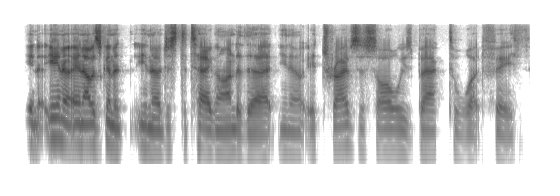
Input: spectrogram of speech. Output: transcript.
You know, you know, and I was going to, you know, just to tag on to that, you know, it drives us always back to what faith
